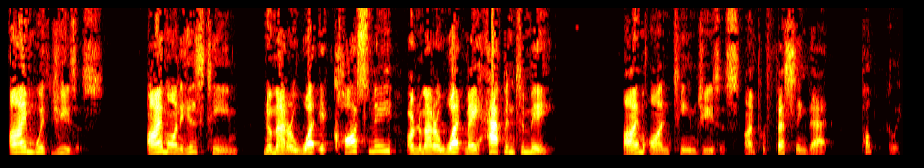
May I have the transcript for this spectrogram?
I'm with Jesus. I'm on his team no matter what it costs me or no matter what may happen to me. I'm on Team Jesus. I'm professing that publicly.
